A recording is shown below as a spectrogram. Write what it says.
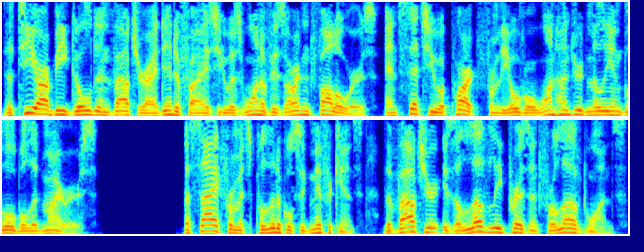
The TRB Golden Voucher identifies you as one of his ardent followers and sets you apart from the over 100 million global admirers. Aside from its political significance, the voucher is a lovely present for loved ones.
